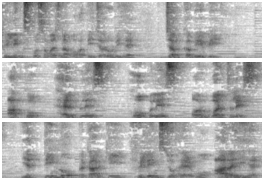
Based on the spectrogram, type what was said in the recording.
फीलिंग्स को समझना बहुत ही ज़रूरी है। जब कभी भी आपको हेल्पलेस होपलेस और वर्थलेस ये तीनों प्रकार की फीलिंग्स जो है, वो आ रही है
